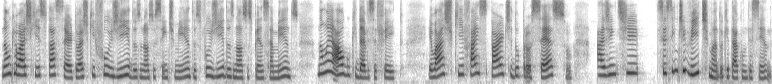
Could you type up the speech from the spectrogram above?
Não que eu acho que isso tá certo, eu acho que fugir dos nossos sentimentos, fugir dos nossos pensamentos, não é algo que deve ser feito. Eu acho que faz parte do processo a gente se sentir vítima do que está acontecendo.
